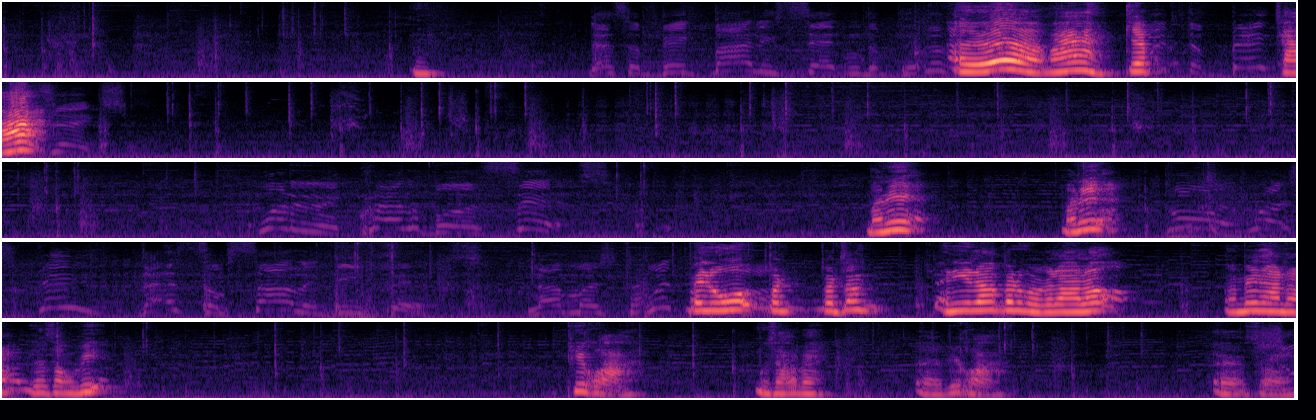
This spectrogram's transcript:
เออมาเก็บช้ามานี่ มานี่ ไม่รู้มันมันต้องอันนี้แล้วเป็นหมดเวลาแล้ว มันไม่ทันอะเหลือสองพี่พี่ขวามึงซ้ายไปเออพี่ขวาเออสอง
